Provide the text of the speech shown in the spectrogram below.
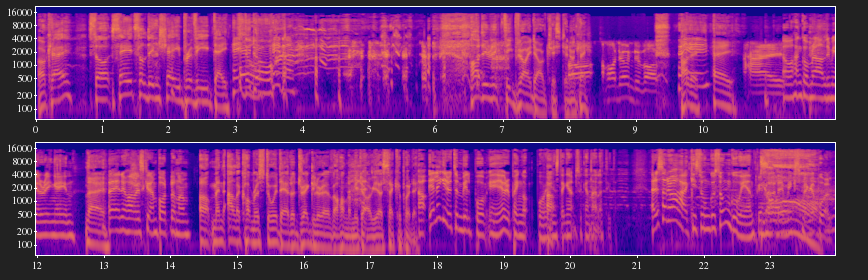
Okej? Så säg till din tjej bredvid dig. Hej då! Ha det riktigt bra idag Christian, okej? Ja, ha det underbart. Ha det. Hej! Hej. Hej. Ja, han kommer aldrig mer att ringa in. Nej. Nej, nu har vi skrämt bort honom. Ja, men alla kommer att stå där och dregla över honom idag, jag är säker på det. Ja, jag lägger ut en bild på, jag gör det på en gång på Ja. Instagram så kan alla titta. Här är Saraha, Kizungu Zungu egentligen, ja. det är Mix Megapol.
